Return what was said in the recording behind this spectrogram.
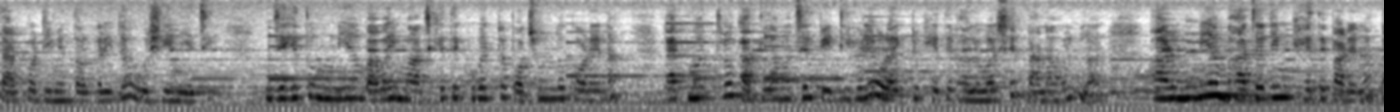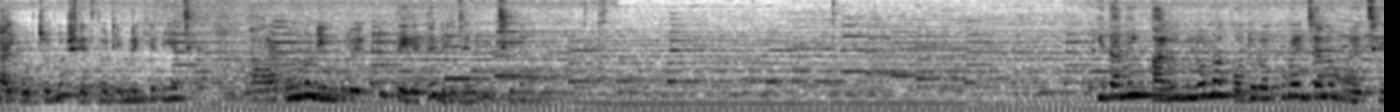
তারপর ডিমের তরকারিটা বসিয়ে নিয়েছি। যেহেতু মুনিয়া বাবাই মাছ খেতে খুব একটা পছন্দ করে না, একমাত্র কাতলা মাছের পেটি হলে ওরা একটু খেতে ভালোবাসে, তা না হলে নয়। আর মুনিয়া ভাজা ডিম খেতে পারে না, তাই ওর জন্য সেদ্ধ ডিম রেখে দিয়েছি। আর অন্য ডিমগুলো একটু তেলেতে ভেজে নিয়েছিলাম। ইদানিং আলুগুলো না কত রকমের যেন হয়েছে,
